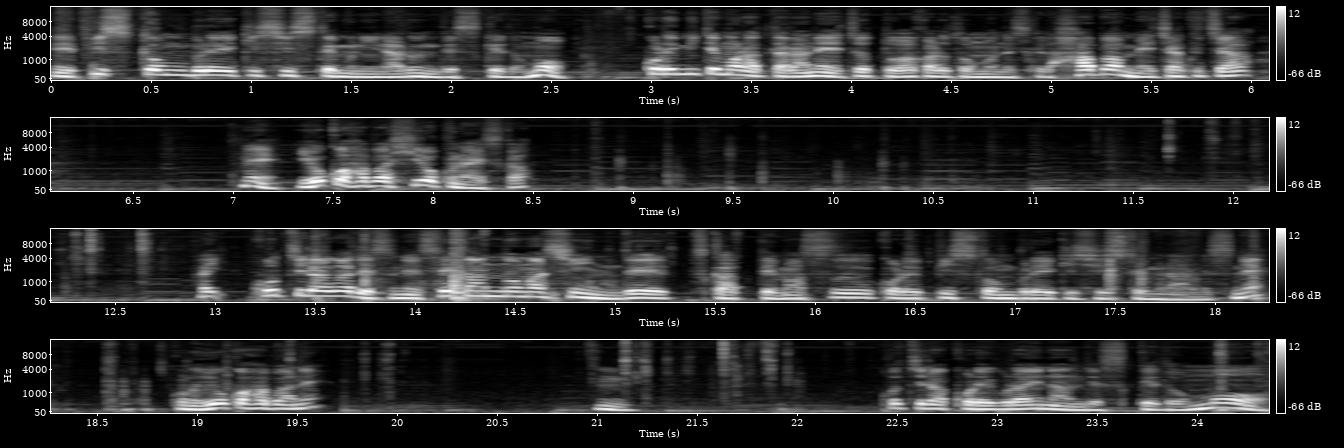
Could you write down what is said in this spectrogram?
えピストンブレーキシステムになるんですけども、これ見てもらったらね、ちょっとわかると思うんですけど、幅めちゃくちゃ、ね、横幅広くないですか？はい、こちらがですね、セカンドマシンで使ってます、これピストンブレーキシステムなんですね。この横幅ね。うん。こちらこれぐらいなんですけども、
